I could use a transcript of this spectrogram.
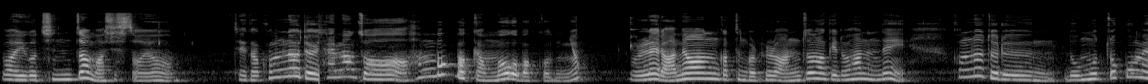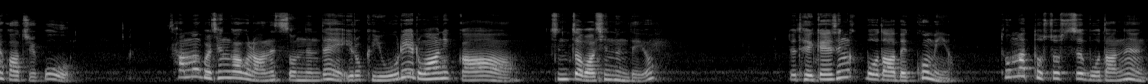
와 이거 진짜 맛있어요. 제가 컵누들 살면서 한 번밖에 안 먹어봤거든요? 원래 라면 같은 걸 별로 안 좋아하기도 하는데 컵누들은 너무 조금해가지고 사 먹을 생각을 안 했었는데 이렇게 요리로 하니까 진짜 맛있는데요? 근데 되게 생각보다 매콤해요. 토마토 소스보다는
